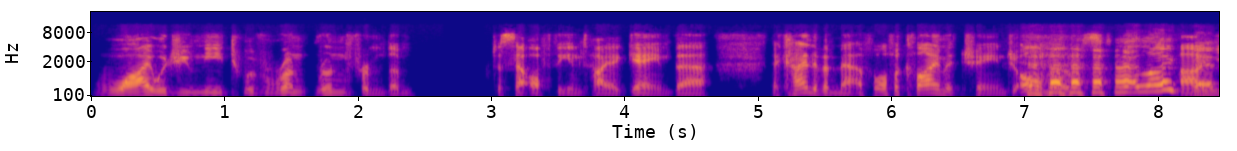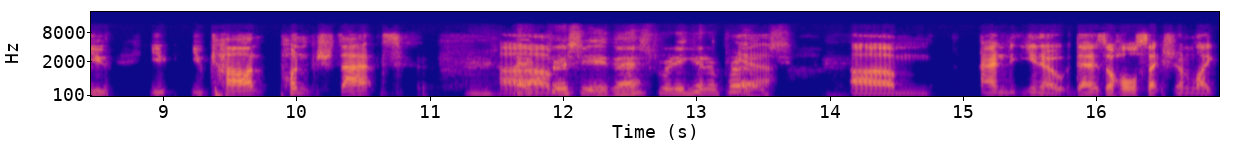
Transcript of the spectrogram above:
why would you need to have run run from them to set off the entire game? They're they're kind of a metaphor for climate change, almost. I like uh, that. You you you can't punch that. I um, appreciate that. That's pretty good approach. Yeah. Um, and you know, there's a whole section on like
